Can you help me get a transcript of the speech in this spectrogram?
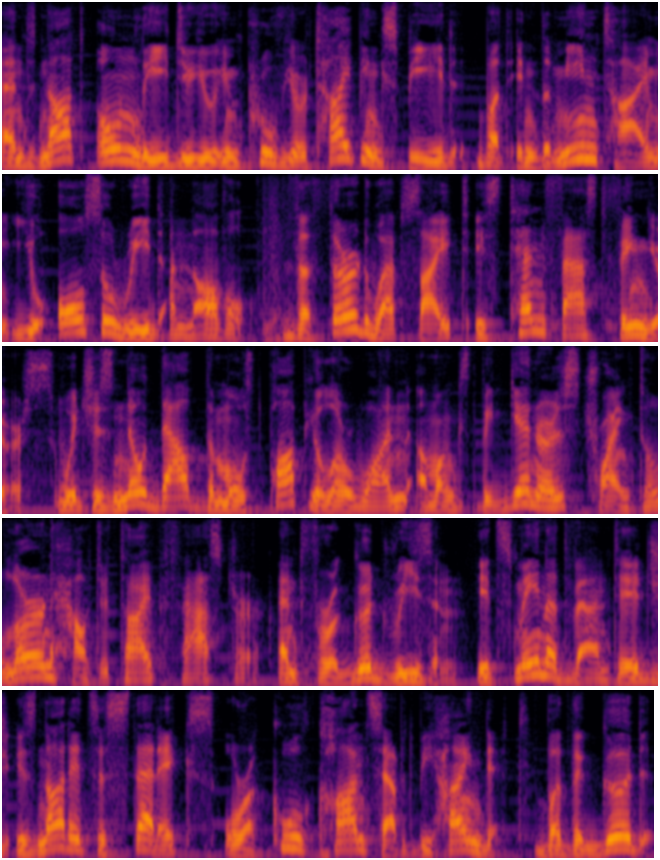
and not only do you improve your typing speed, but in the meantime, you also read a novel. The third website is 10 Fast Fingers, which is no doubt the most popular one amongst beginners trying to learn how to type faster, and for a good reason. Its main advantage is not its aesthetics or a cool concept behind it, but the good,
